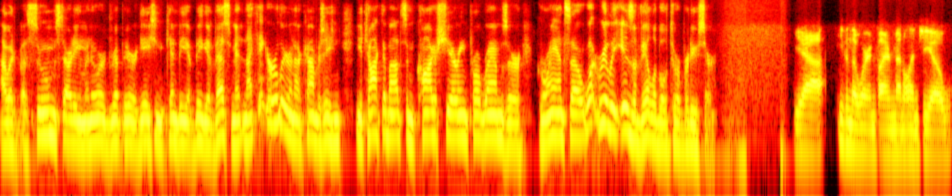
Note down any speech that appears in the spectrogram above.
I would assume starting manure drip irrigation can be a big investment. And I think earlier in our conversation, you talked about some cost sharing programs or grants. Uh, what really is available to a producer? Yeah, even though we're environmental NGO,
